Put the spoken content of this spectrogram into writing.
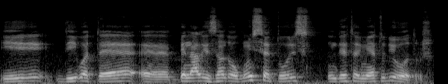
e, digo até, é, penalizando alguns setores em detrimento de outros.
